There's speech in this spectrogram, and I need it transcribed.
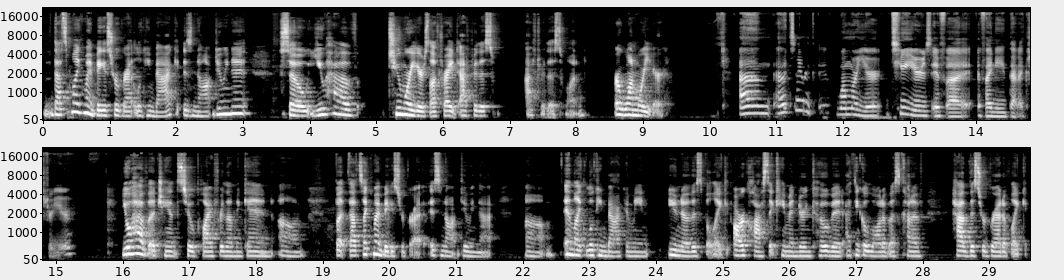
that's like my biggest regret looking back is not doing it. So you have two more years left, right? After this, after this one, or one more year. Um, I would say like one more year, two years if I if I need that extra year. You'll have a chance to apply for them again. Um, but that's like my biggest regret is not doing that. Um, and like looking back, I mean, you know this, but like our class that came in during COVID, I think a lot of us kind of have this regret of like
